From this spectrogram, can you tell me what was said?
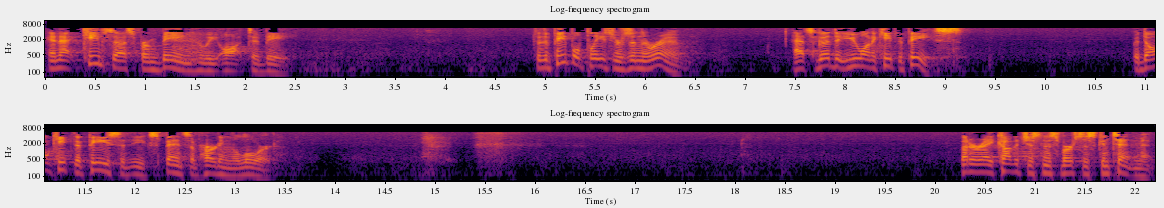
and that keeps us from being who we ought to be. To the people pleasers in the room, that's good that you want to keep the peace. But don't keep the peace at the expense of hurting the Lord. Letter A, covetousness versus contentment.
